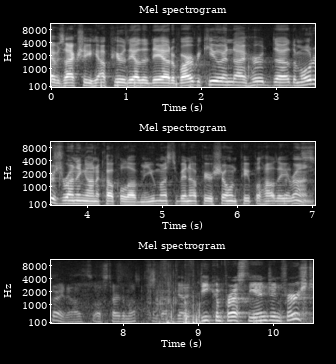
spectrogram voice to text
I was actually up here the other day at a barbecue and I heard uh, the motors running on a couple of them. You must have been up here showing people how they run. That's right. I'll, I'll start them up. Got to decompress the engine first.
